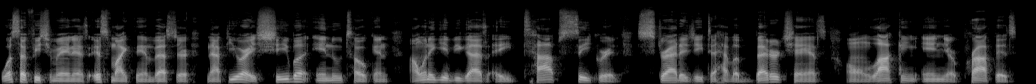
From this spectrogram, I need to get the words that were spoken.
What's up, Future Millionaires? It's Mike Tha Investor. Now, if you are a Shiba Inu token, I want to give you guys a top secret strategy to have a better chance on locking in your profits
